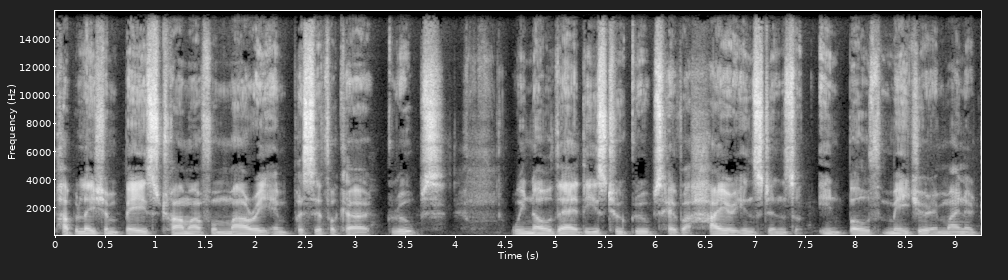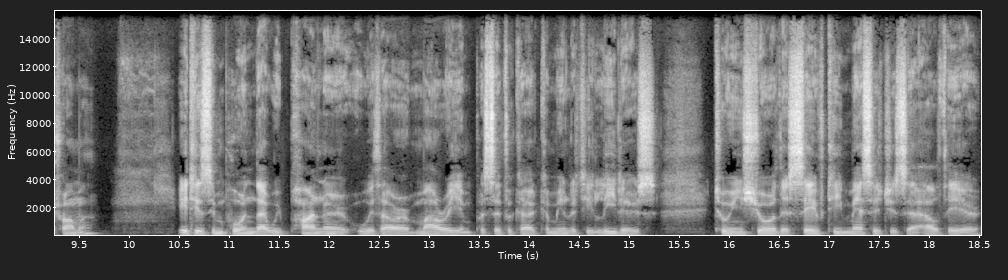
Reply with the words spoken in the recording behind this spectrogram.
population based trauma for Maori and Pacifica groups. We know that these two groups have a higher incidence in both major and minor trauma it is important that we partner with our Maori and Pacifica community leaders to ensure the safety messages are out there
